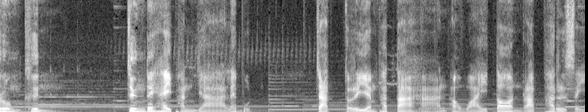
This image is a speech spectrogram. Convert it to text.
รุ่งขึ้น จึงได้ให้พัญญาและบุตร จัดเตรียมพัตตาหารเอาไว้ต้อนรับพระฤาษี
